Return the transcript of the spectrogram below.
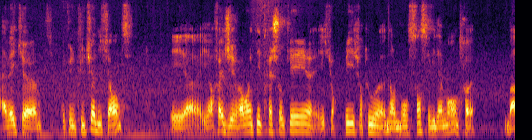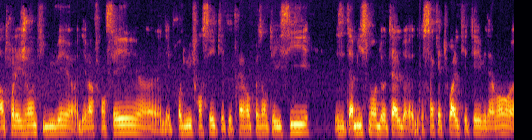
avec, euh, avec une culture différente. Et, euh, et en fait, j'ai vraiment été très choqué et surpris, surtout dans le bon sens, évidemment, entre, bah, entre les gens qui buvaient des vins français, des produits français qui étaient très représentés ici, les établissements d'hôtels de, de 5 étoiles qui étaient évidemment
